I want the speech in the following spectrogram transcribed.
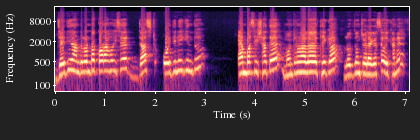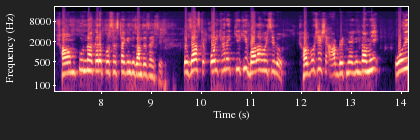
যেদিন আন্দোলনটা করা হয়েছে জাস্ট ওই দিনই কিন্তু এম্বাসির সাথে মন্ত্রণালয় থেকে লোকজন চলে গেছে, ওইখানে সম্পূর্ণ আকারে প্রসেসটা কিন্তু জানতে চাইছে। তো জাস্ট ওইখানে কি কি বলা হয়েছিল, সর্বশেষ আপডেট নিয়ে কিন্তু আমি ওই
